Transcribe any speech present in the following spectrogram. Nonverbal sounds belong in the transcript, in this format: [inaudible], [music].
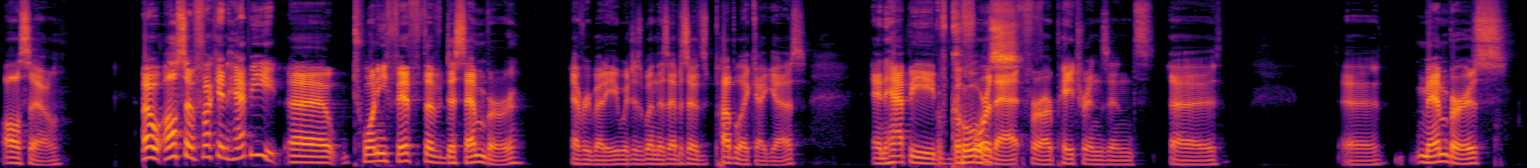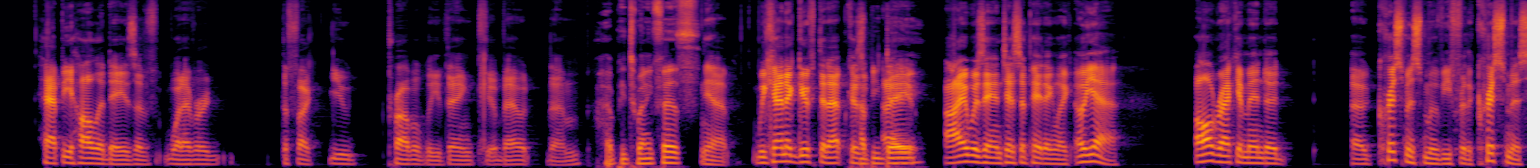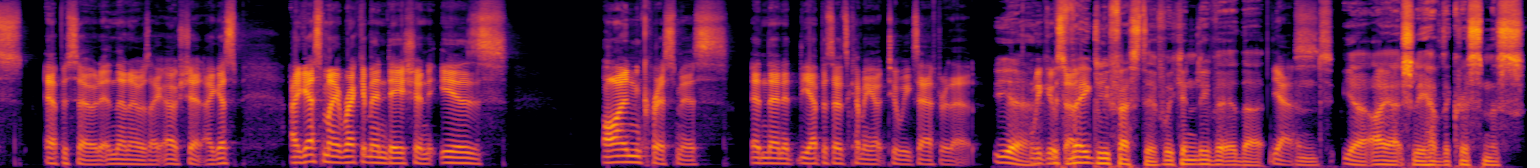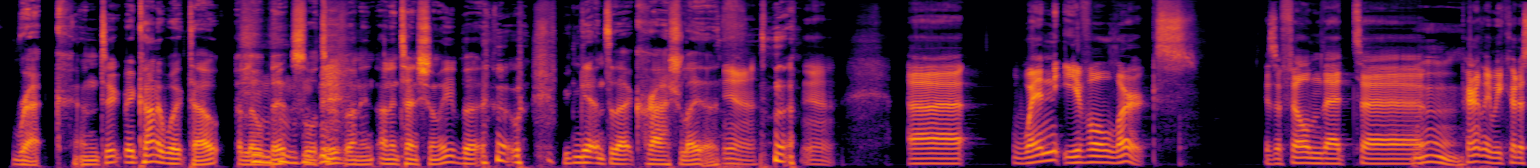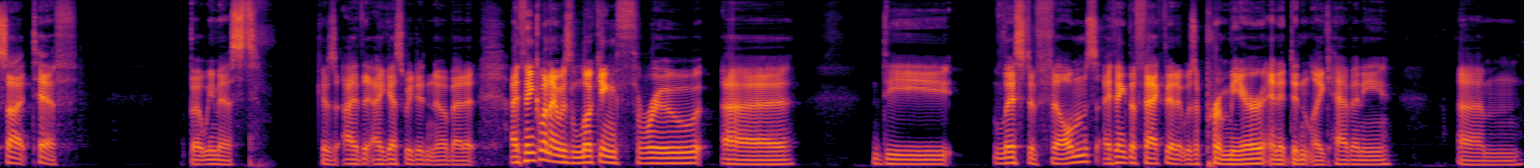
also oh also fucking happy uh 25th of december everybody which is when this episode's public i guess and happy before that for our patrons and uh uh members happy holidays of whatever the fuck you probably think about them Happy 25th. yeah, we kind of goofed it up because I. I was anticipating like, oh yeah, I'll recommend a, a Christmas movie for the Christmas episode, and then I was like, oh shit, I guess, I guess my recommendation is on Christmas, and then it, the episode's coming out two weeks after that. Yeah, We it's up. vaguely festive. We can leave it at that. Yes, And yeah, I actually have the Christmas wreck, and it, it kind of worked out a little bit, [laughs] sort of un- unintentionally, but [laughs] we can get into that crash later. yeah, [laughs] yeah. Uh, when evil lurks is a film that uh, Mm. apparently we could have saw at TIFF, but we missed because I th- I guess we didn't know about it. I think when I was looking through uh, the list of films, I think the fact that it was a premiere and it didn't like have any, um,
